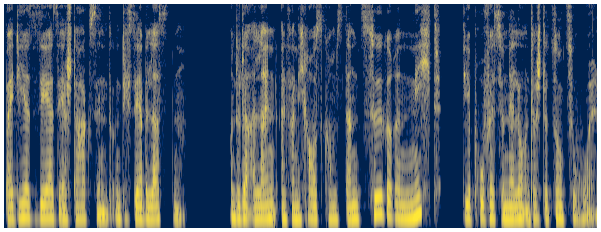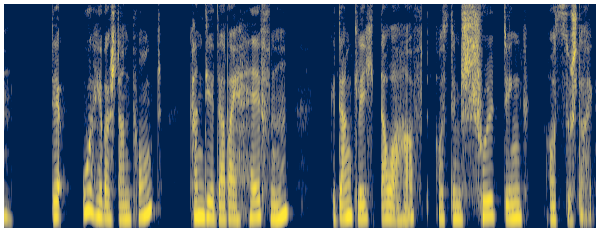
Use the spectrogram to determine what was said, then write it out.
bei dir sehr, sehr stark sind und dich sehr belasten und du da allein einfach nicht rauskommst, dann zögere nicht, dir professionelle Unterstützung zu holen. Der Urheberstandpunkt kann dir dabei helfen, gedanklich dauerhaft aus dem Schuldding auszusteigen.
